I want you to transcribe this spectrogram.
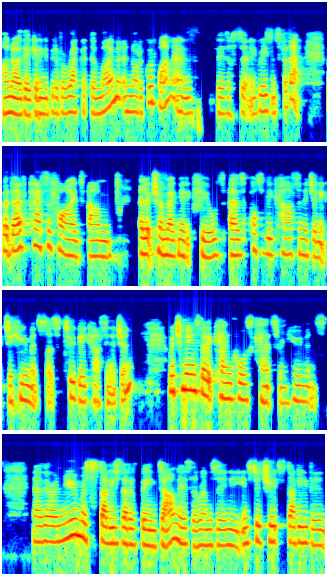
I know they're getting a bit of a rap at the moment and not a good one, and there's certainly reasons for that. But they've classified um, electromagnetic fields as possibly carcinogenic to humans, so it's 2B carcinogen, which means that it can cause cancer in humans. Now, there are numerous studies that have been done. There's the Ramazzini Institute study, the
